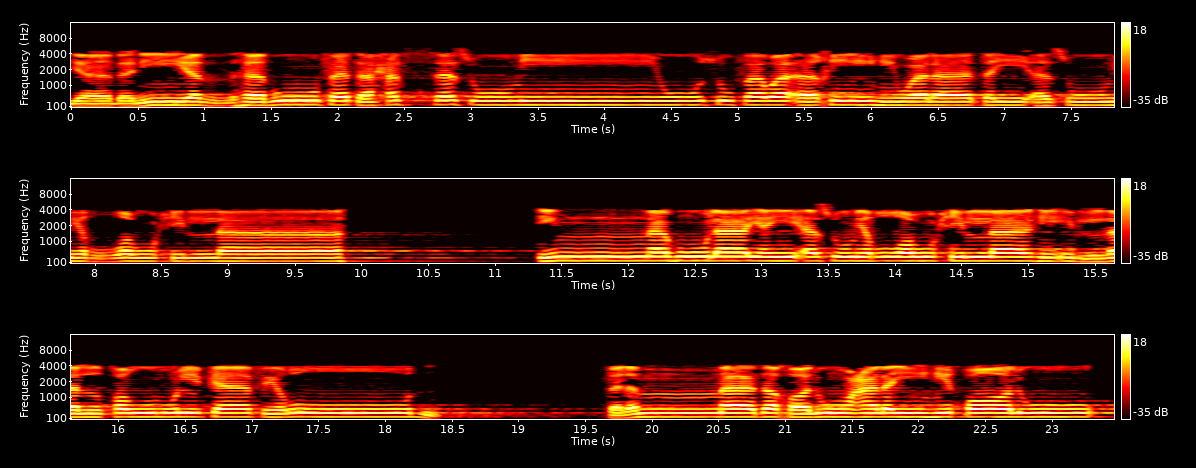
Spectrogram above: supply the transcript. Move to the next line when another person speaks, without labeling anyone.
يَا بَنِي يَذْهَبُوا فَتَحَسَّسُوا مِن يُوسُفَ وَأَخِيهِ وَلَا تَيْأَسُوا مِن رَّوْحِ اللَّهِ إِنَّهُ لَا يَيْأَسُ مِن رَّوْحِ اللَّهِ إِلَّا الْقَوْمُ الْكَافِرُونَ فَلَمَّا دَخَلُوا عَلَيْهِ قَالُوا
